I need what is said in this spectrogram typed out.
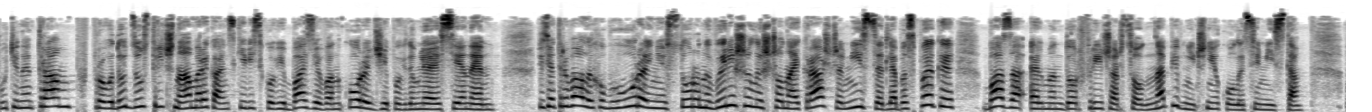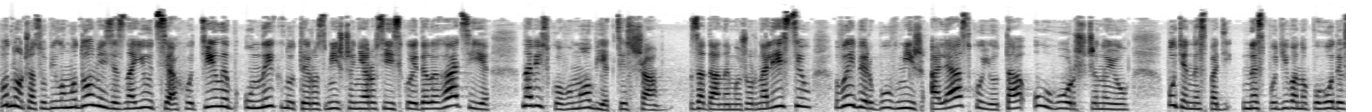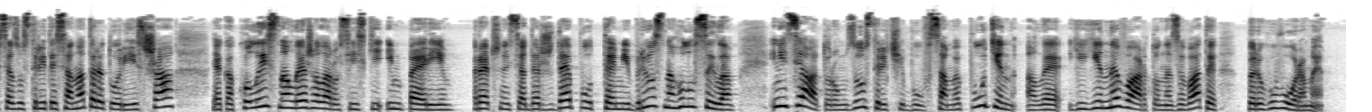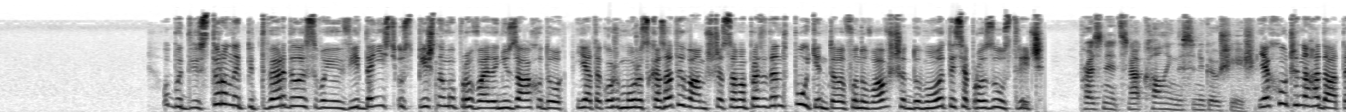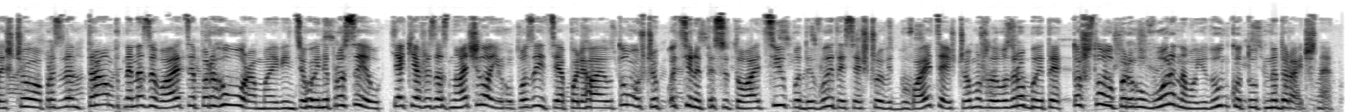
Путін і Трамп проведуть зустріч на американській військовій базі в Анкориджі, повідомляє CNN. Після тривалих обговорень сторони вирішили, що найкраще місце для безпеки база Ельмендорф Річардсон на північній околиці міста. Водночас у Білому домі зізнаються, хотіли б уникнути розміщення російської делегації на військовому об'єкті США. За даними журналістів, вибір був між Аляскою та Угорщиною. Путін несподі- несподівано погодився зустрітися на території США, яка колись належала Російській імперії. Речниця держдепу Темі Брюс наголосила, ініціатором зустрічі був саме Путін, але її не варто називати переговорами. Обидві сторони підтвердили свою відданість успішному проведенню заходу. Я також можу сказати вам, що саме президент Путін телефонував, щоб домовитися про зустріч. Я хочу нагадати, що президент Трамп не називає це переговорами. Він цього й не просив. Як я вже зазначила, його позиція полягає у тому, щоб оцінити ситуацію, подивитися, що відбувається і що можливо зробити. Тож слово переговори, на мою думку, тут недоречне.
